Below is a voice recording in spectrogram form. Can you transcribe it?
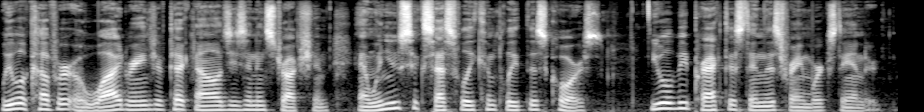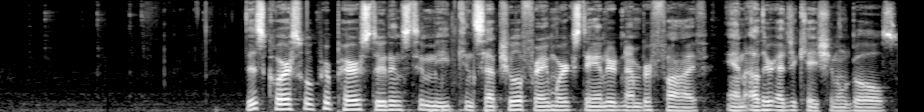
We will cover a wide range of technologies in instruction, and when you successfully complete this course, you will be practiced in this framework standard. This course will prepare students to meet Conceptual Framework Standard Number 5 and other educational goals.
